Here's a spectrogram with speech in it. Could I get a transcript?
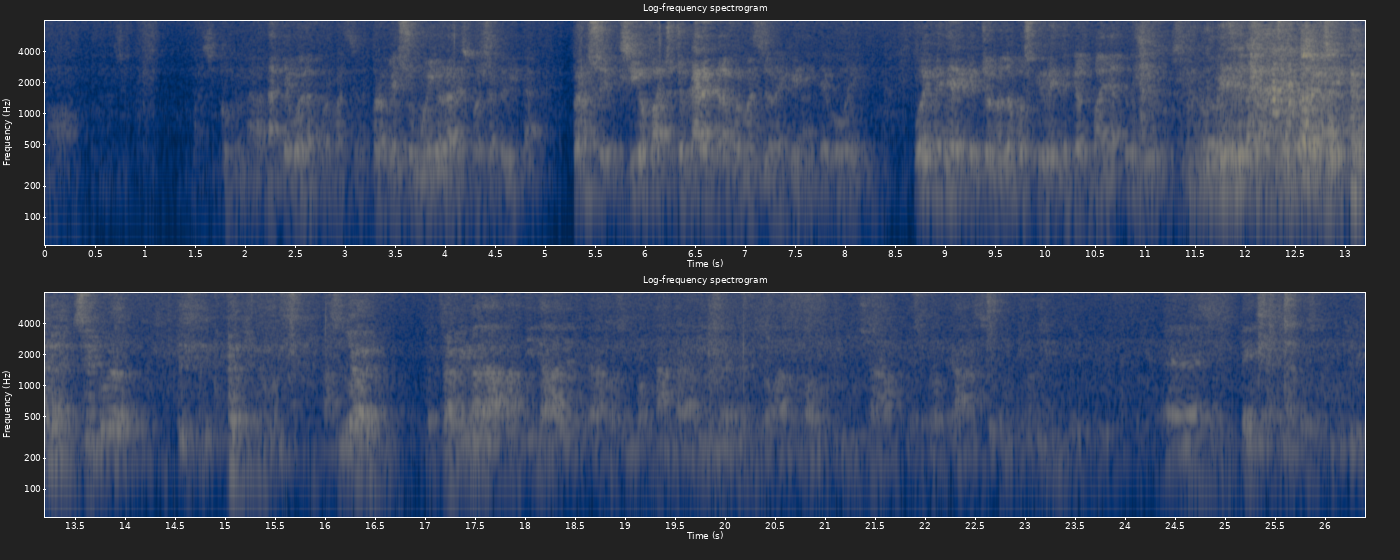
No, ma siccome me la date a voi la formazione, però mi assumo io la responsabilità. Però se, se io faccio giocare anche la formazione che dite voi, vuoi vedere che il giorno dopo scrivete che ho sbagliato io? Non. Sicuro. Ma prima della partita ha detto che la cosa importante era vincere per trovare un po' di fiducia e sbloccarsi continuamente. Eh, pensa che da questo punto di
